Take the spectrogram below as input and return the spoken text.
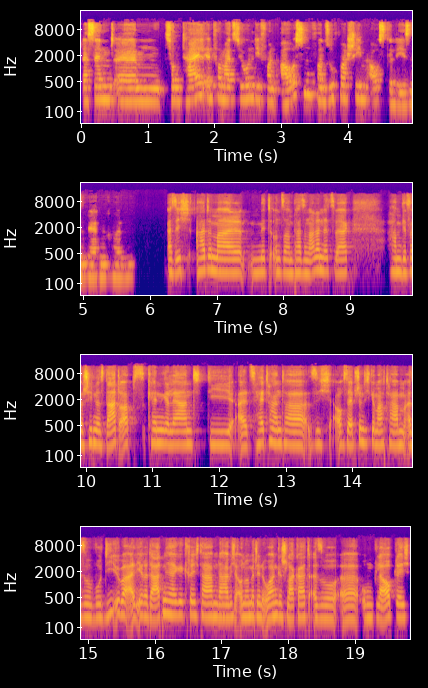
Das sind ähm, zum Teil Informationen, die von außen, von Suchmaschinen ausgelesen werden können. Also ich hatte mal mit unserem Personalernetzwerk haben wir verschiedene Startups kennengelernt, die als Headhunter sich auch selbstständig gemacht haben, also wo die überall ihre Daten hergekriegt haben. Da habe ich auch nur mit den Ohren geschlackert. Also äh, unglaublich,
